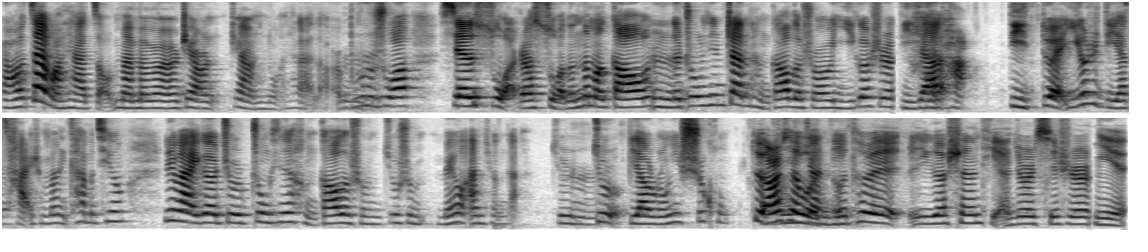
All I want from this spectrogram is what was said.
然后再往下走，慢慢慢慢这样这样挪下来的，而不是说先锁着锁的那么高。你的重心站得很高的时候，一个是底下底对，一个是底下踩什么你看不清，另外一个就是重心很高的时候，你就是没有安全感，就是、就是比较容易失控。对，而且我我特别一个深的体验就是，其实你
